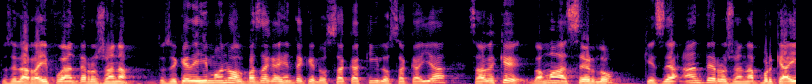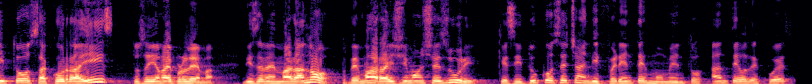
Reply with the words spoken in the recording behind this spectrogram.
entonces la raíz fue antes de Rosh Hashanah. Entonces, ¿qué dijimos? No, pasa que hay gente que lo saca aquí, lo saca allá. ¿Sabes qué? Vamos a hacerlo que sea antes de Rosh Hashanah porque ahí todo sacó raíz, entonces ya no hay problema. Dice la Emara, no, tenemos a raíz Shimon Shezuri, que si tú cosechas en diferentes momentos, antes o después,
